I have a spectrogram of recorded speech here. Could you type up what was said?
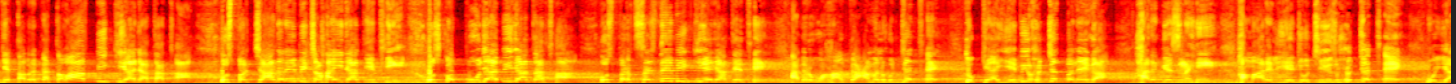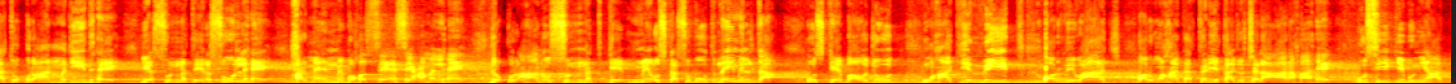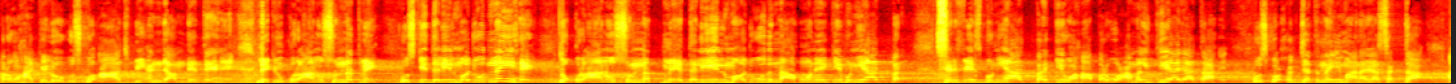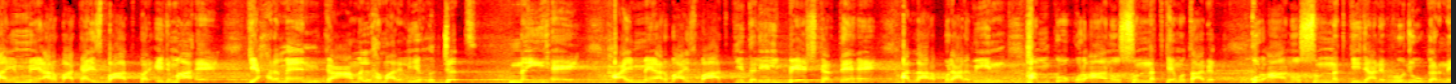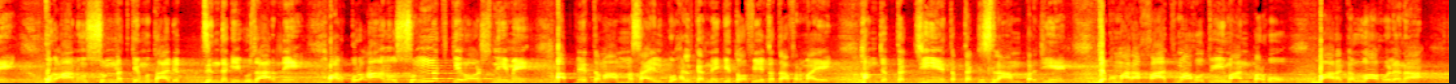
की कब्र का तवाफ भी किया जाता था। उस पर चादरें भी चढ़ाई जाती थी, उसको पूजा भी जाता था, उस पर सजदे भी किए जाते थे। अगर वहाँ का अमल हुज्जत है तो क्या यह भी हुज्जत बनेगा? हरगिज नहीं। हमारे लिए जो चीज़ हजत है, वो या तो कुरान मजीद है, या सुन्नत रसूल है। हरमैन में बहुत से ऐसे अमल हैं, जो कुरान और सुन्नत के में उसका सबूत नहीं मिलता, उसके बावजूद वहाँ की रीत और रिवाज और वहाँ का तरीका जो चला आ रहा है, उसी की बुनियाद पर वहाँ के लोग उसको आज भी अंजाम देते हैं। लेकिन कुरान और सुन्नत में उसकी दलील मौजूद नहीं है। तो कुरान और सुन्नत में दलील मौजूद ना होने की बुनियाद पर, सिर्फ़ इस बुनियाद पर कि वहाँ पर वो अमल किया जाता है, उसको हजत नहीं माना जा सकता। अम अरबा का इस बात पर इजमा है कि हरमैन का अमल हमारे लिए हजत नहीं है। अम अरबा इस बात की दलील पेश करते हैं। अल्लाह रब्बुल आलमीन हमको कुरान और सुन्नत के मुताबिक, कुरान और सुन्नत की जानब रुजू करने, कुरान और सुन्नत के मुताबिक ज़िंदगी गुजारने और कुरान और सुन्नत की रोशनी में अपने तमाम मसाइल को हल करने की तोफ़ी अता फरमाए। हम जब तक जिए, तब तक इस्लाम पर जिए। जब हमारा खात्मा हो तो ईमान पर हो। बारक अल्लाह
